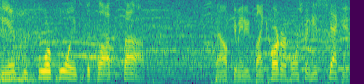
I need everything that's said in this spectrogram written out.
chance to score points with the clock stopped. Foul committed by Carter Horseman, his second.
